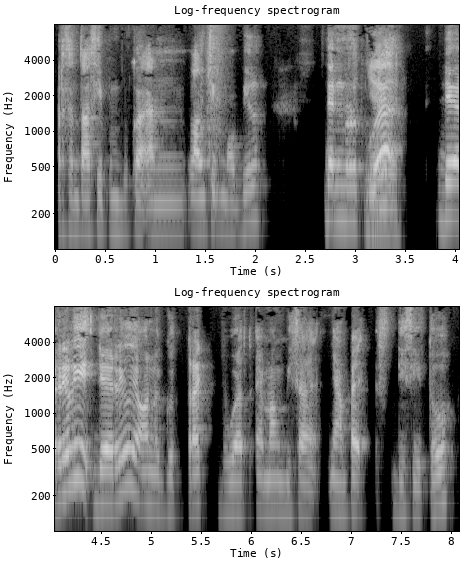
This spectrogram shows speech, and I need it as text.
presentasi pembukaan launching mobil dan menurut Iya, gua iya. they really they really on a good track buat emang bisa nyampe di situ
